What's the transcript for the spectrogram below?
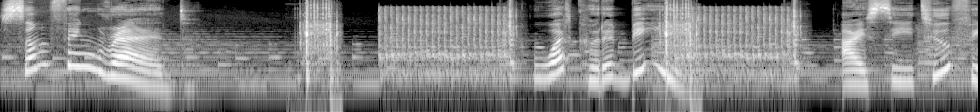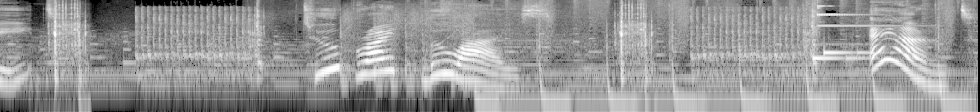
Something red. What could it be? I see two feet, two bright blue eyes. Ant!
